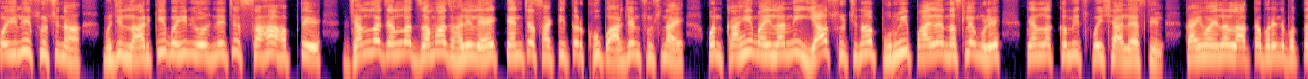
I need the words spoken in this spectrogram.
पहिली सूचना म्हणजे लाडकी बहीण योजनेचे सहा हप्ते ज्यांना ज्यांना जमा झालेले आहेत त्यांच्यासाठी तर खूप अर्जंट सूचना आहे. पण काही महिलांनी या सूचना पूर्वी पाळल्या नसल्यामुळे त्यांना कमीच पैसे आले असतील. काही महिलांना आतापर्यंत फक्त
